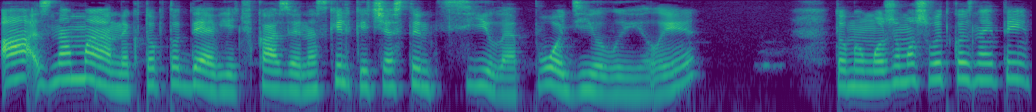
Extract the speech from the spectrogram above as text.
А знаменник, тобто 9, вказує, на скільки частин ціле поділили то ми можемо швидко знайти.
